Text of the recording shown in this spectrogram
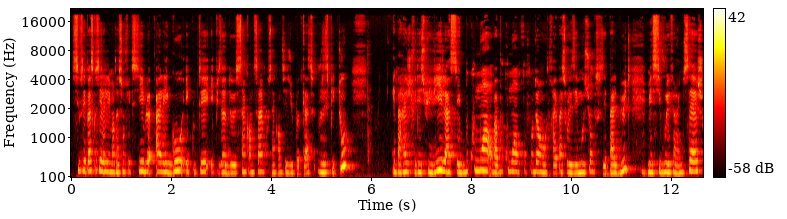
si vous ne savez pas ce que c'est l'alimentation flexible, allez go écoutez épisode 55 ou 56 du podcast. Je vous explique tout. Et pareil, je fais des suivis. Là, c'est beaucoup moins, on va beaucoup moins en profondeur. On ne travaille pas sur les émotions parce que c'est pas le but. Mais si vous voulez faire une sèche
